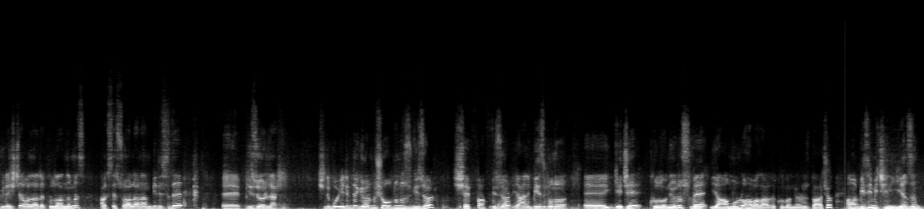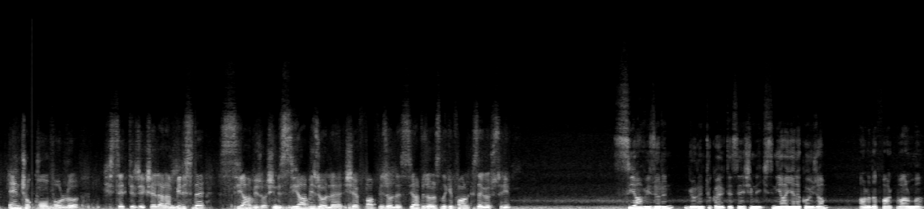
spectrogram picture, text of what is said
güneşli havalarda kullandığımız aksesuarlardan birisi de e, vizörler. Şimdi bu elimde görmüş olduğunuz vizör şeffaf vizör. Yani biz bunu e, gece kullanıyoruz ve yağmurlu havalarda kullanıyoruz daha çok. Ama bizim için yazın en çok konforlu hissettirecek şeylerden birisi de siyah vizör. Şimdi siyah vizörle şeffaf vizörle siyah vizör arasındaki farkı size göstereyim. Siyah vizörün görüntü kalitesi. Şimdi ikisini yan yana koyacağım. Arada fark var mı?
